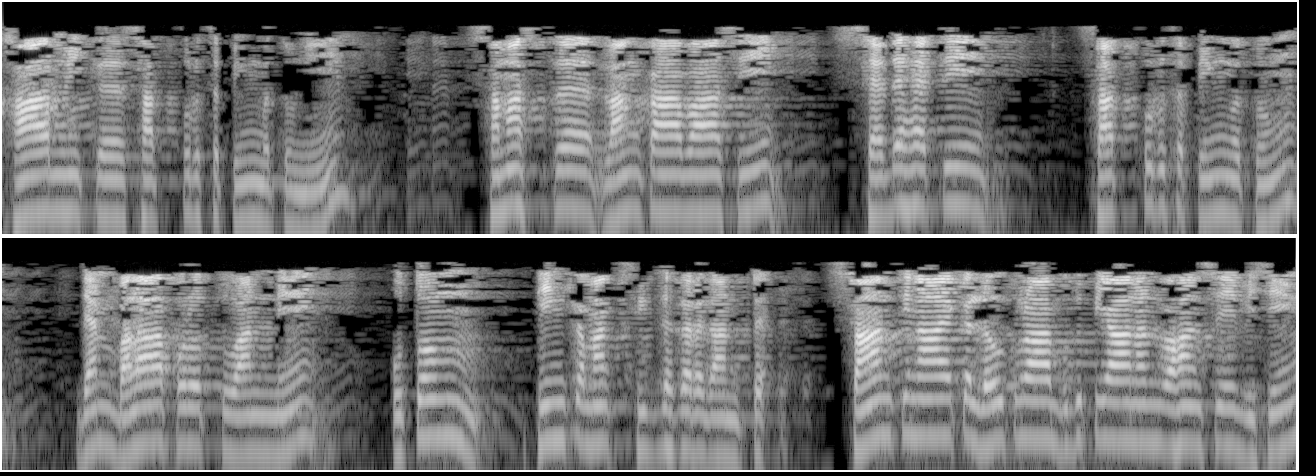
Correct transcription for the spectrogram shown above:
කාර්මික සත්පුරුෂ පින්වතුනි සමස්ත ලංකාවාසී සදැහැති සත්පුරුෂ පින්වතුන් දැන් බලාපොරොත්තු වන්නේ උතුම් පින්කමක් සිද්ධ කරගන්නට ශාන්තිනායක ලෞතර බුදු පියාණන් වහන්සේ විසින්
